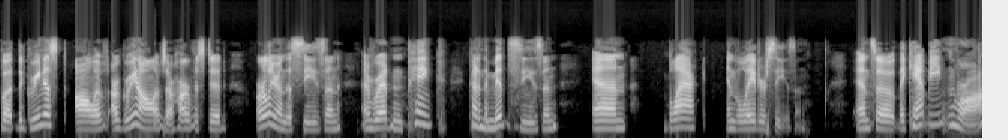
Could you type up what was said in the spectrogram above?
But the greenest olives, our green olives, are harvested earlier in the season, and red and pink kind of the mid season, and black in the later season. And so they can't be eaten raw.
